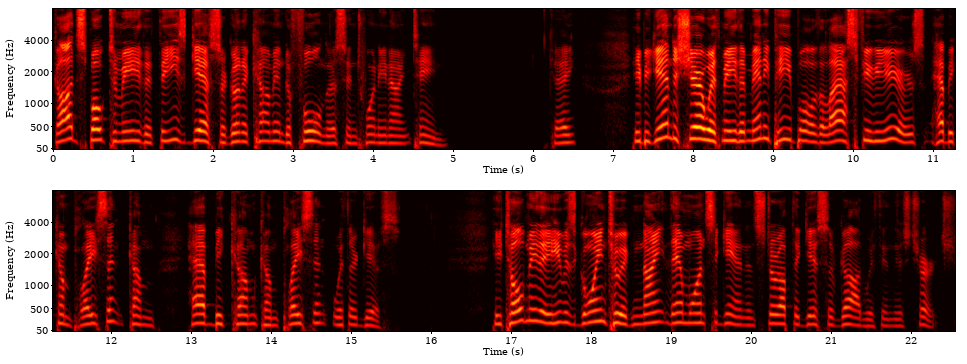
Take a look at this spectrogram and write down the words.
God spoke to me that these gifts are going to come into fullness in 2019. Okay? He began to share with me that many people of the last few years have become complacent, come, have become complacent with their gifts. He told me that he was going to ignite them once again and stir up the gifts of God within this church.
